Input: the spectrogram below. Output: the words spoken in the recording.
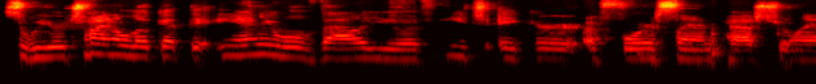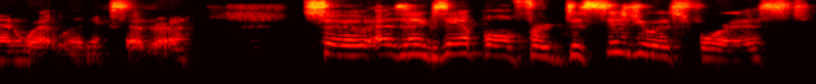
So we were trying to look at the annual value of each acre of forest land, pasture land, wetland, et cetera. So as an example, for deciduous forest,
